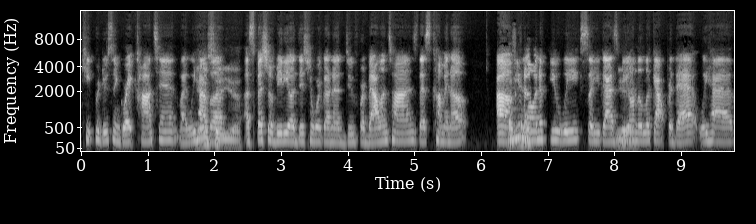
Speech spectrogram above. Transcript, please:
keep producing great content. Like we have that's a it, yeah. a special video edition we're gonna do for Valentine's that's coming up. Um, That's you cool. know, in a few weeks. So you guys be on the lookout for that. We have,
